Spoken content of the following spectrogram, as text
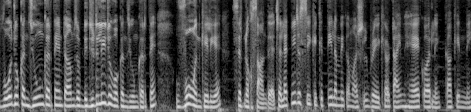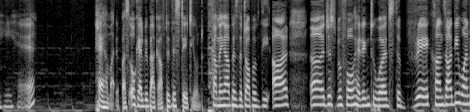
वो जो कंज्यूम करते हैं टर्म्स ऑफ़ डिजिटली जो वो कंज्यूम करते हैं, वो उनके लिए सिर्फ़ नुकसानदेह अच्छा लेट मी जस्ट सी कि कितनी लंबी कमर्शियल ब्रेक है और टाइम है और लिंक का कि नहीं है। है हमारे पास। Okay I be back after this stay tuned coming up is the top of the hour just before heading towards the break Khanzadi won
